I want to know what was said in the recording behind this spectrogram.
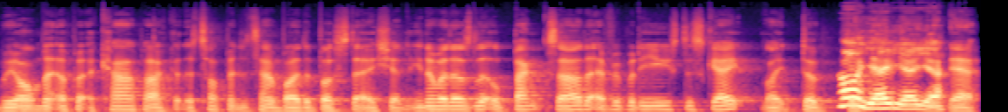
we all met up at a car park at the top end of town by the bus station. You know where those little banks are that everybody used to skate, like Doug. Oh yeah, yeah, yeah. Yeah.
